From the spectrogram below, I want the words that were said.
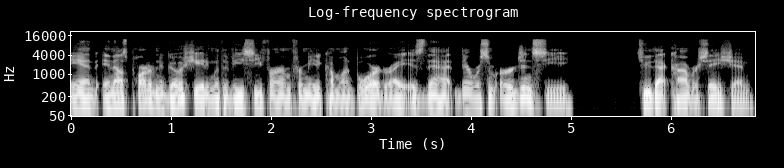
And and that was part of negotiating with a VC firm for me to come on board, right? Is that there was some urgency to that conversation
